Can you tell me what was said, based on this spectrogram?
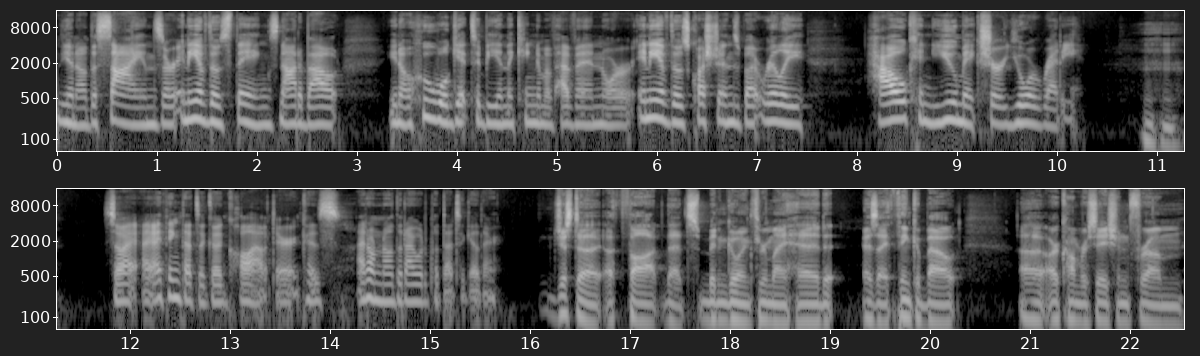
you know the signs or any of those things not about you know who will get to be in the kingdom of heaven or any of those questions but really how can you make sure you're ready? Mm-hmm. So I, I think that's a good call out, Derek, because I don't know that I would have put that together. Just a, a thought that's been going through my head as I think about uh, our conversation from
